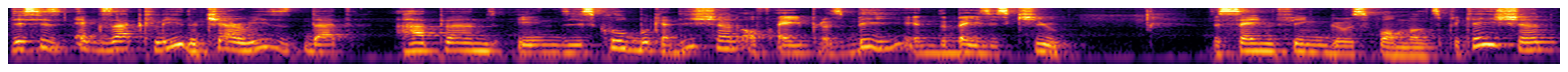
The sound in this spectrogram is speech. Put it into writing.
this is exactly the carries that happened in the school book addition of A plus B in the basis Q. The same thing goes for multiplication,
